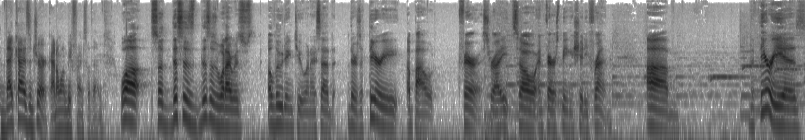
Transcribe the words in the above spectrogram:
that guy's a jerk. I don't want to be friends with him. Well, so this is this is what I was alluding to when I said there's a theory about Ferris, right? So and Ferris being a shitty friend. Um, the theory is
